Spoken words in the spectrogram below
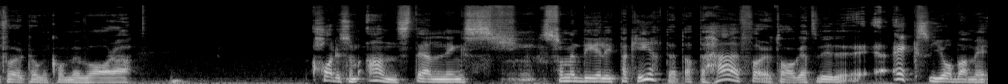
företagen kommer vara ha det som anställnings... som en del i paketet. Att det här företaget, vid X, jobbar med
